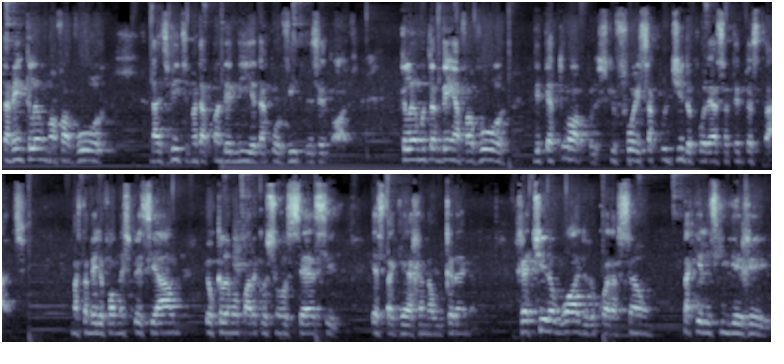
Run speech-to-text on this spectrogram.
Também clamo a favor das vítimas da pandemia da Covid-19. Clamo também a favor de Petrópolis, que foi sacudida por essa tempestade. Mas também, de forma especial, eu clamo para que o Senhor cesse esta guerra na Ucrânia. Retira o ódio do coração daqueles que guerreiam.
